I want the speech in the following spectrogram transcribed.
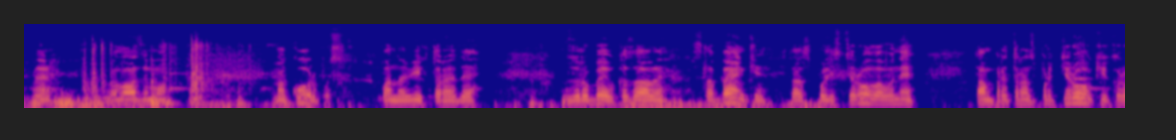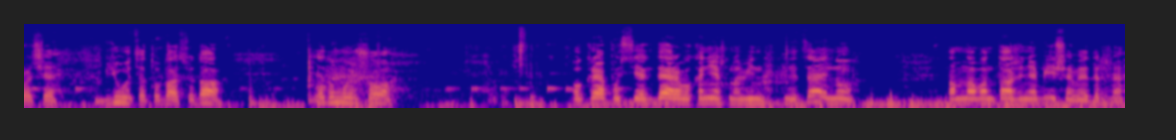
Тепер вилазимо на корпус. Пана Віктора, де зробив, казали слабенькі, та з полістирола вони там при транспортировці, коротше, б'ються туди-сюди. Я думаю, що по крепості як дерево, звісно, він не цей, але там навантаження більше видержить.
